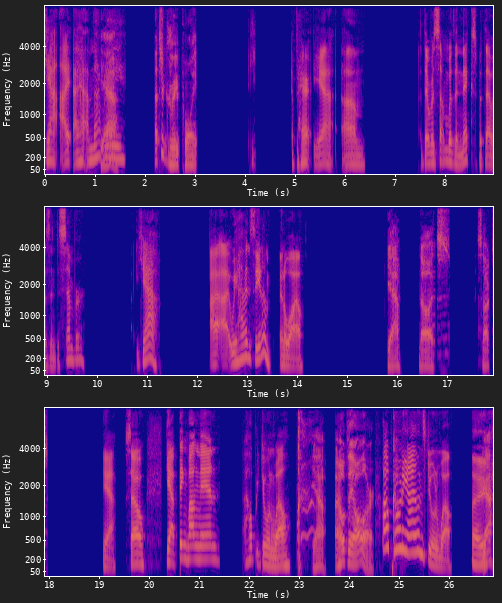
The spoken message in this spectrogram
yeah, I, I I'm not Yeah. really That's a great point. apparent. Yeah, um, there was something with the Knicks, but that was in December. Yeah, I, I we haven't seen him in a while. Yeah. No, it's it sucks. Yeah. So, yeah, Bing Bong Man. I hope you're doing well. Yeah. I hope they all are. I hope Coney Island's doing well. Like, Yeah.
